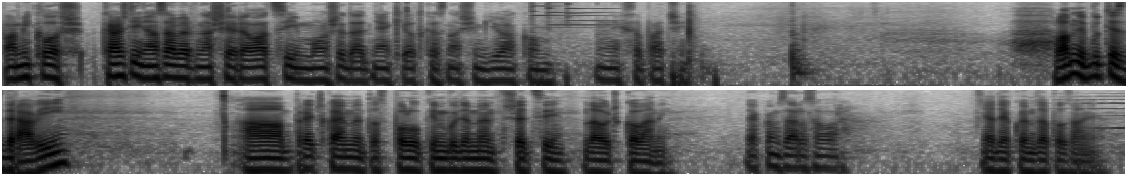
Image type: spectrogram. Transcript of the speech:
Pán Mikloš, každý na záver v našej relácii môže dať nejaký odkaz našim divákom. Nech sa páči. Hlavne buďte zdraví a prečkajme to spolu, kým budeme všetci zaočkovaní. Ďakujem za rozhovor. Ja ďakujem za pozvanie.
